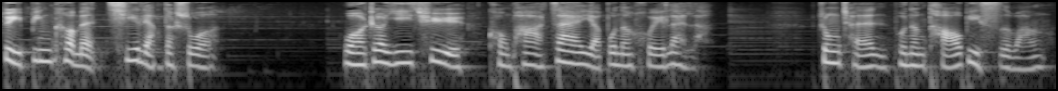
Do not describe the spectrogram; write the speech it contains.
对宾客们凄凉地说：“我这一去，恐怕再也不能回来了。”忠臣不能逃避死亡，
